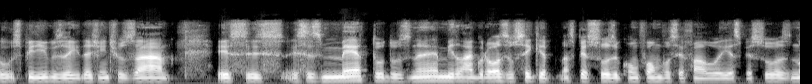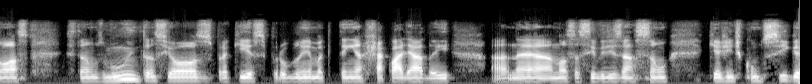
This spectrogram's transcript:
os perigos aí da gente usar esses, esses métodos né, milagrosos. Eu sei que as pessoas, conforme você falou aí, as pessoas, nós estamos muito ansiosos para que esse problema que tenha chacoalhado aí a, né, a nossa civilização, que a gente consiga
